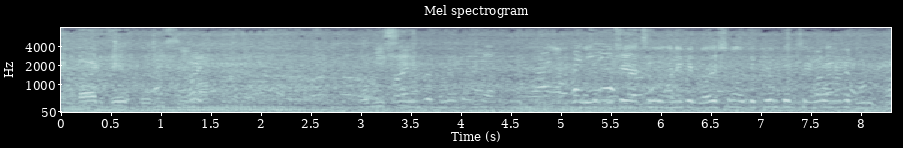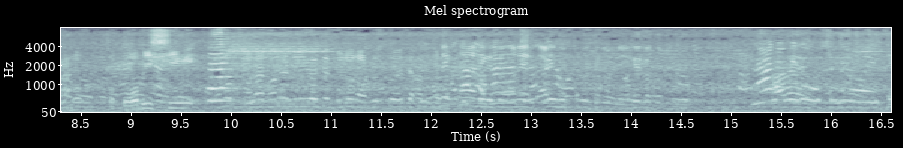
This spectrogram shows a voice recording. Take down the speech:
একবার যে ওবিসি ওবিসি বসে আছি অনেকের বয়স অতিক্রম করছে এবার ওনাকে ধরুন। ওবিসি ওনার নিয়ে গেছে দুজন অসুস্থ হয়েছে অনেক না লেগেছে অনেক গাড়ি ভর্তি করতে নিয়ে না না কিন্তু ওষুধে রয়েছে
